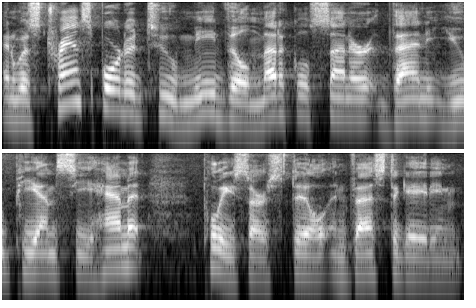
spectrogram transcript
and was transported to Meadville Medical Center, then UPMC Hamot. Police are still investigating.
